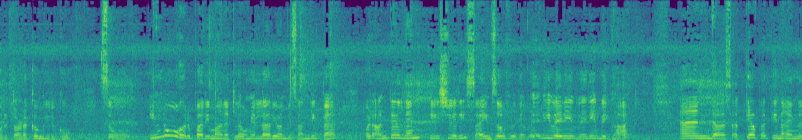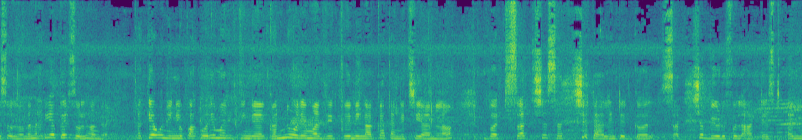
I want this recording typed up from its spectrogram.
ஒரு தொடக்கம் இருக்கும். ஸோ இன்னும் ஒரு பரிமாணத்தில் உங்கள் எல்லாரையும் வந்து சந்திப்பேன். But until then Eswari signs off with a very very very big heart and Sathya பற்றி நான் என்ன சொல்லணும்னா நிறைய பேர் சொல்லுவாங்க. சத்யாவும் நீங்களும் பார்க்க ஒரே மாதிரி இருக்கீங்க கண்ணு ஒரே மாதிரி இருக்குது நீங்கள் அக்கா தங்கச்சியான்லாம். But such a such a talented girl such a beautiful artist and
